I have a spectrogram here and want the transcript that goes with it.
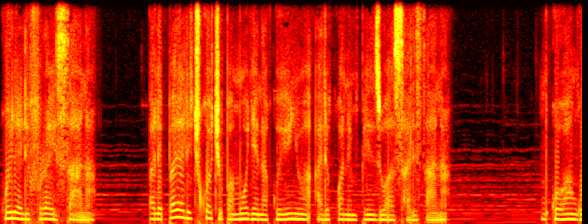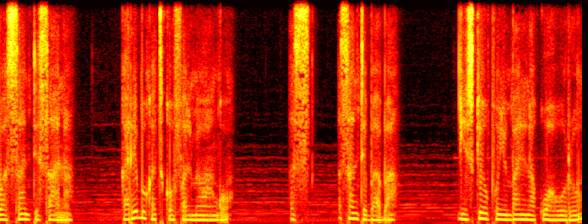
Kweli alifurahi sana. Pale pale alichukua chupa moja na kuinywa. Alikuwa ni mpenzi wa asali sana. Mkwe wangu, asante sana. Karibu katika ufalme wangu. As asante baba. Jisikie upo nyumbani na kuwa huru.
